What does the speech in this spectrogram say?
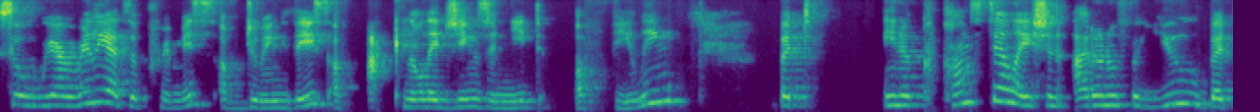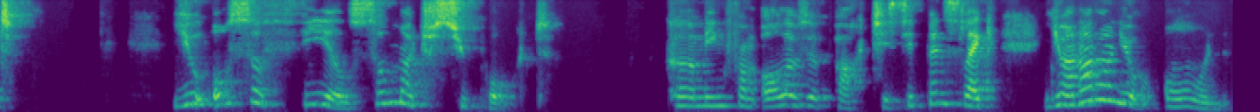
So we are really at the premise of doing this, of acknowledging the need of feeling. But in a constellation, I don't know for you, but you also feel so much support coming from all of the participants. Like you are not on your own.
